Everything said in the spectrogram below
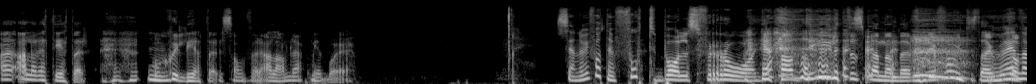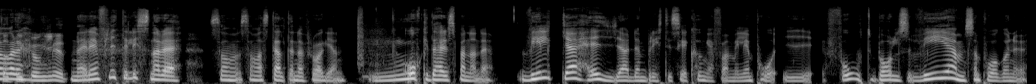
alla rättigheter och mm. skyldigheter som för alla andra medborgare. Sen har vi fått en fotbollsfråga. ja, det är lite spännande, men det får vi inte särskilt ofta att det är kungligt. Nej, det är en flitig lyssnare som, som har ställt den här frågan. Mm. Och det här är spännande. Vilka hejar den brittiska kungafamiljen på i fotbolls-VM som pågår nu?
